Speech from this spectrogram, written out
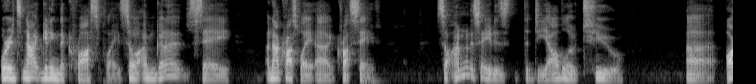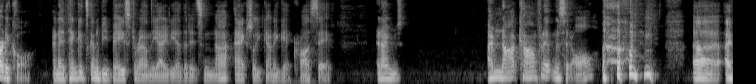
or it's not getting the crossplay. So I'm going to say uh, not crossplay, uh cross save. So I'm going to say it is the Diablo 2 uh article and I think it's going to be based around the idea that it's not actually going to get cross save. And I'm I'm not confident in this at all. Uh, I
